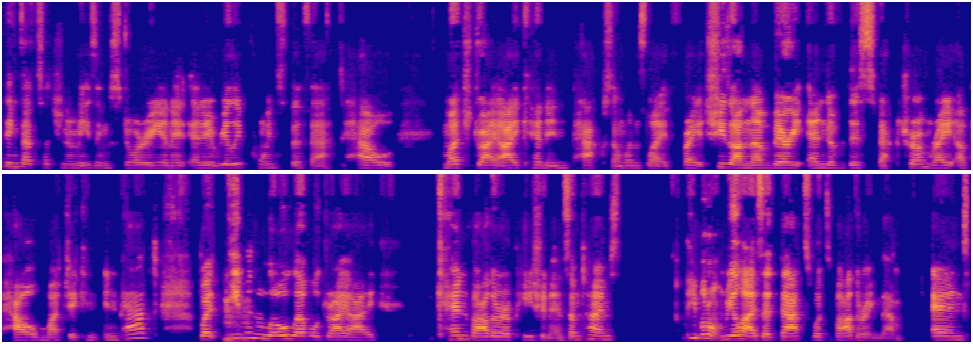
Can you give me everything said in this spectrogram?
I think that's such an amazing story, and it and it really points the fact how much dry eye can impact someone's life, right? She's on the very end of this spectrum, right, of how much it can impact. But mm-hmm. even low level dry eye can bother a patient, and sometimes people don't realize that that's what's bothering them. And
